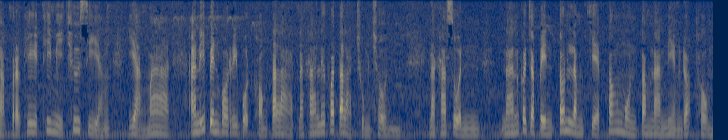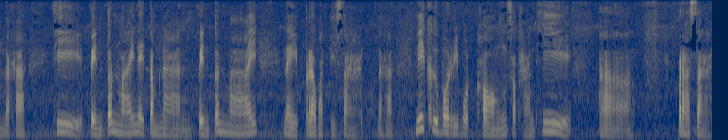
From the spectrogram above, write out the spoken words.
ดับประเทศที่มีชื่อเสียงอย่างมาก อันนี้เป็นบริบทของตลาดนะคะ เรียกว่าตลาดชุมชนนะคะ ส่วนนั้นก็จะเป็นต้นลำเจียดต้องมนตำนานเนียงดอทมนะคะ ที่เป็นต้นไม้ในตำนาน เป็นต้นไม้ในประวัติศาสตร์นะคะนี่คือบริบทของสถานที่ปราสาท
